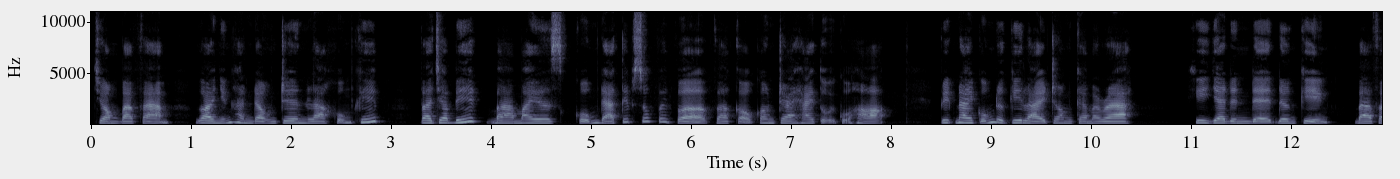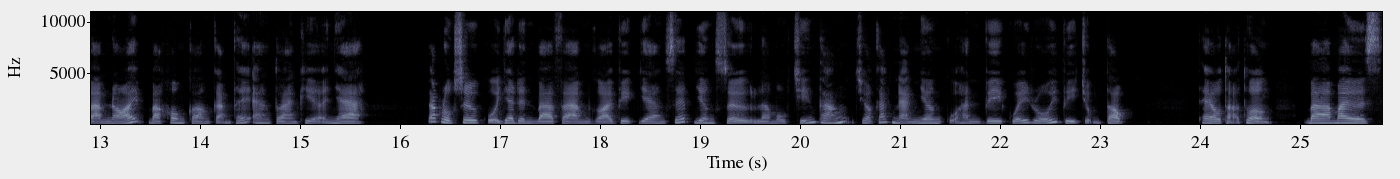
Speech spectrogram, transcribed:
chồng bà Phạm, gọi những hành động trên là khủng khiếp và cho biết bà Myers cũng đã tiếp xúc với vợ và cậu con trai 2 tuổi của họ. Việc này cũng được ghi lại trong camera. Khi gia đình đệ đơn kiện, bà Phạm nói bà không còn cảm thấy an toàn khi ở nhà. Các luật sư của gia đình bà Phạm gọi việc dàn xếp dân sự là một chiến thắng cho các nạn nhân của hành vi quấy rối vì chủng tộc. Theo thỏa thuận, bà Myers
